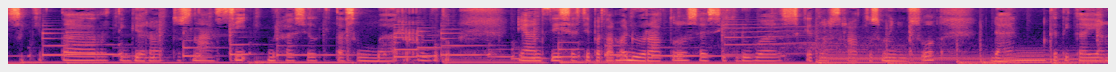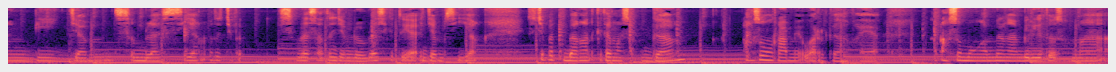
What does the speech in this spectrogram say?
sekitar 300 nasi berhasil kita sebar gitu. Yang di sesi pertama 200 sesi kedua sekitar 100 menyusul. Dan ketika yang di jam 11 siang atau cepet 11 atau jam 12 gitu ya jam siang itu cepet banget kita masuk gang langsung rame warga. Kayak langsung mau ngambil-ngambil gitu sama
